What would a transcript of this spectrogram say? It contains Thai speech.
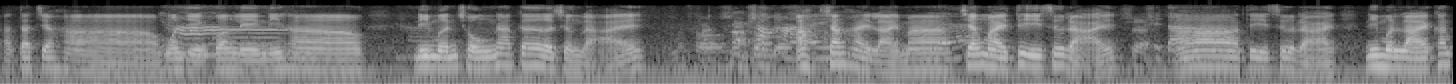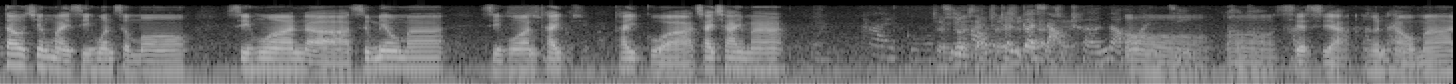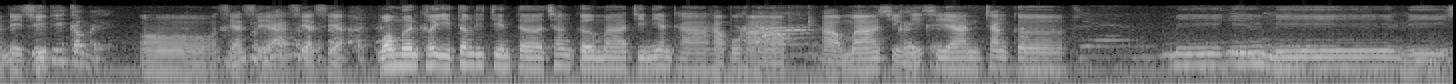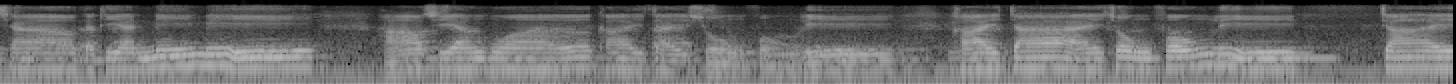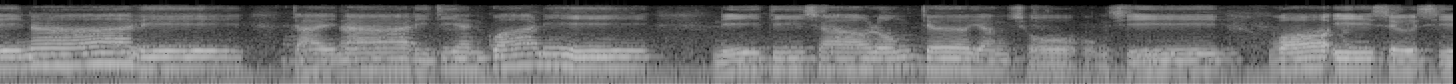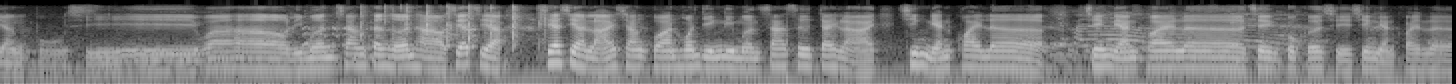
啊，大家好，欢迎光临，你好，你们从那个城来？上海啊，上海来吗？清迈第一次来？是的。啊，第一次来，你们来看到清迈喜欢什么？喜欢啊，寺庙吗？喜欢泰泰国菜菜吗？泰国，清迈的整个小城的环境。ียเสีย เฮินเห่ามานีซิโอ้เสียเสีย เสียเสีย ว่าเหมืนเคยอีเติ้งดิจินเตอช่างเกอมาจีเนียนทาหาผู้หาหามาสิ่งนี้เซียนช่างเกอมีมีนี่ชาวตะเทียนมีมี หาเชียงหัวเออคายใจชงฟงลีคายใจชงฟงลี在哪里在哪里见过你你的笑容这样熟悉我一时想不起哇哦你们唱得很好谢谢谢谢来参观欢迎你们下次再来新年快乐新年快乐庆国歌齐新年快乐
